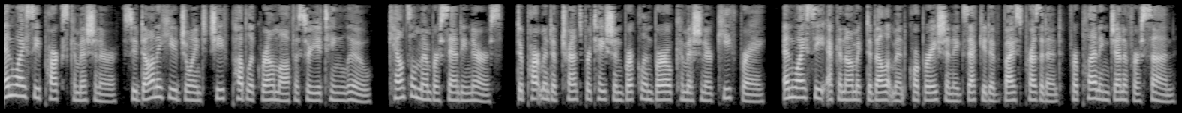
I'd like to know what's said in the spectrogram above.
NYC Parks Commissioner Sue Donoghue joined Chief Public Realm Officer Ya-Ting Liu, Council Member Sandy Nurse, Department of Transportation Brooklyn Borough Commissioner Keith Bray, NYC Economic Development Corporation Executive Vice President for Planning Jennifer Sun,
